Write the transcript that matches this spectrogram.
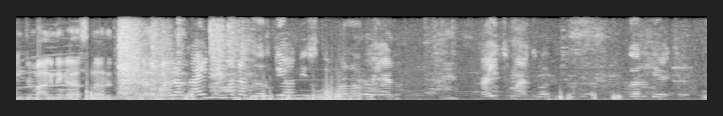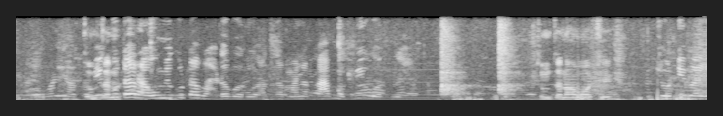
तुमची मागणी काय असणार आहे? तुम्हाला काय मला काही नाही मला घर द्या नुसतं मला राहायला. हं. काहीच मागणी नाही. घर द्यायचं. मी तुमचं ना- कुठं राहू मी कुठं भाडं भरू? आता मला काम बी होत नाही आता. तुमचं नाव मावशी? छोटीबाई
